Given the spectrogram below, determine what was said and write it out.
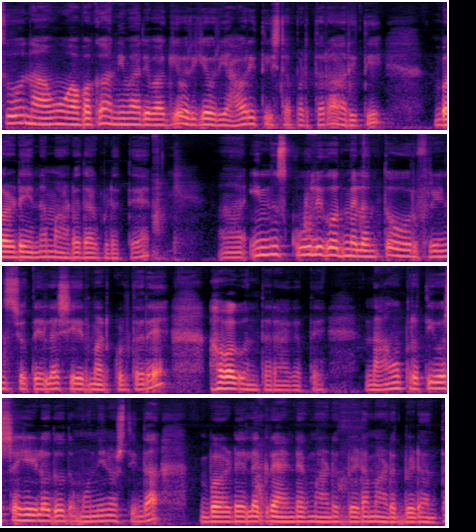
ಸೊ ನಾವು ಅವಾಗ ಅನಿವಾರ್ಯವಾಗಿ ಅವರಿಗೆ ಅವ್ರು ಯಾವ ರೀತಿ ಇಷ್ಟಪಡ್ತಾರೋ ಆ ರೀತಿ ಬರ್ಡೇನ ಮಾಡೋದಾಗ್ಬಿಡುತ್ತೆ. ಇನ್ನು ಸ್ಕೂಲಿಗೆ ಹೋದ್ಮೇಲಂತೂ ಅವ್ರ ಫ್ರೆಂಡ್ಸ್ ಜೊತೆ ಎಲ್ಲ ಶೇರ್ ಮಾಡ್ಕೊಳ್ತಾರೆ. ಅವಾಗ ಒಂಥರ ಆಗುತ್ತೆ. ನಾವು ಪ್ರತಿ ವರ್ಷ ಹೇಳೋದು ಮುಂದಿನ ವರ್ಷದಿಂದ ಬರ್ಡೇ ಎಲ್ಲ ಗ್ರ್ಯಾಂಡಾಗಿ ಮಾಡೋದು ಬೇಡ ಮಾಡೋದು ಬೇಡ ಅಂತ.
